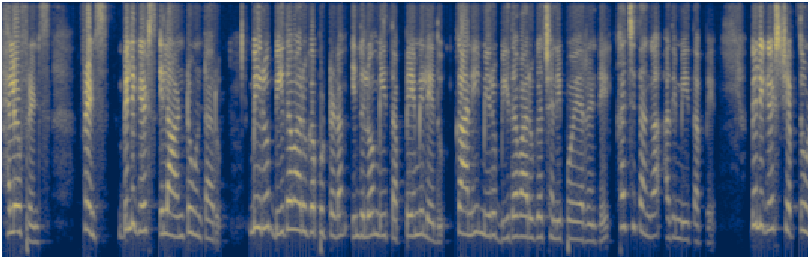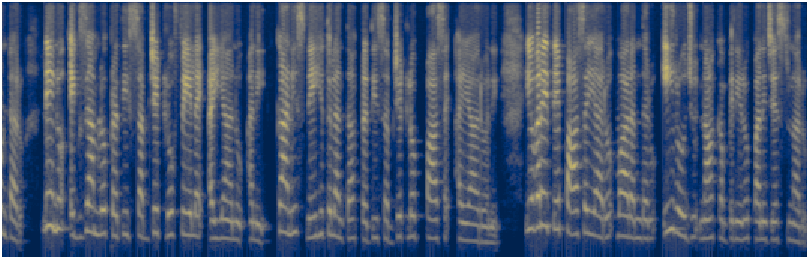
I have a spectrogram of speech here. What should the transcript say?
హలో ఫ్రెండ్స్ ఫ్రెండ్స్ బిలిగేట్స్ ఇలా అంటూ ఉంటారు. మీరు బీదవారుగా పుట్టడం ఇందులో మీ తప్పేమీ లేదు. కానీ మీరు బీదవారుగా చనిపోయారంటే ఖచ్చితంగా అది మీ తప్పే. బిలిగేట్స్ చెప్తూ ఉంటారు నేను ఎగ్జామ్లో ప్రతి సబ్జెక్ట్లో ఫెయిల్ అయ్యాను అని. కానీ స్నేహితులంతా ప్రతి సబ్జెక్ట్లో పాస్ అయ్యారు అని. ఎవరైతే పాస్ అయ్యారో వారందరూ ఈ రోజు నా కంపెనీలో పనిచేస్తున్నారు.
